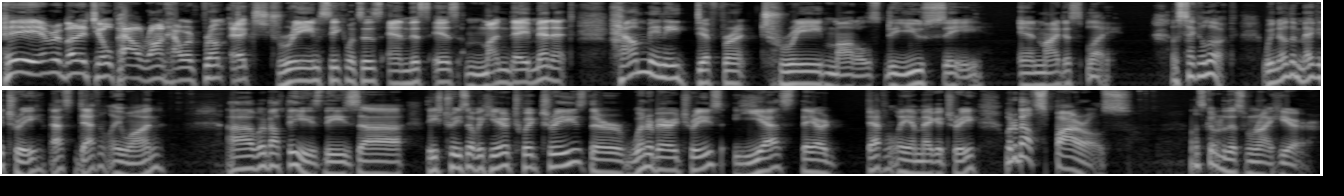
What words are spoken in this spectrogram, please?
Hey everybody, it's your pal Ron Howard from xTreme Sequences, and this is Monday Minute. How many different tree models do you see in my display? Let's take a look. We know the mega tree, that's definitely one. Uh, what about these? These uh, these trees over here, twig trees, they're winterberry trees. Yes, they are definitely a mega tree. What about spirals? Let's go to this one right here.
